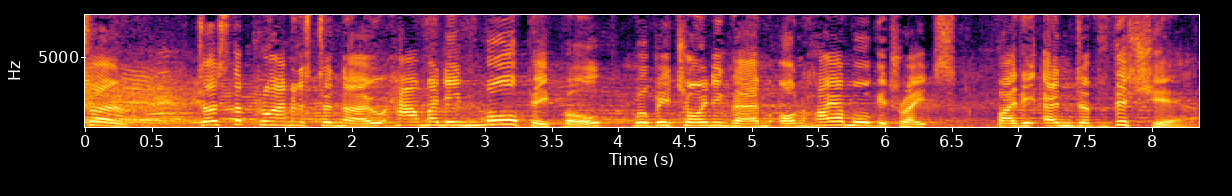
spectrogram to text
So, does the Prime Minister know how many more people will be joining them on higher mortgage rates by the end of this year?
